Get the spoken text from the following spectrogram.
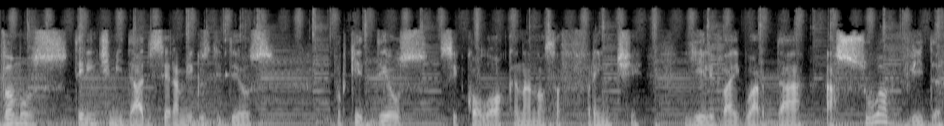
vamos ter intimidade e ser amigos de Deus, porque Deus se coloca na nossa frente e Ele vai guardar a sua vida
